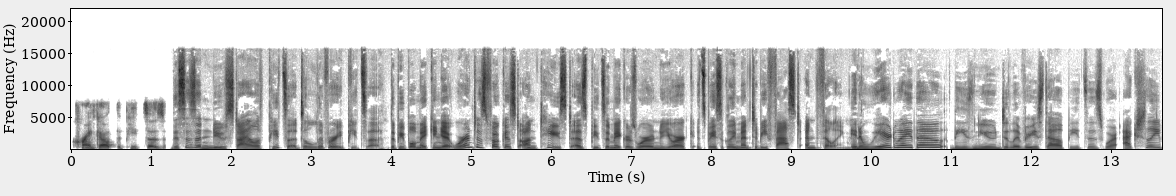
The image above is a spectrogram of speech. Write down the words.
crank out the pizzas. This is a new style of pizza, delivery pizza. The people making it weren't as focused on taste as pizza makers were in New York. It's basically meant to be fast and filling. In a weird way, though, these new delivery style pizzas were actually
